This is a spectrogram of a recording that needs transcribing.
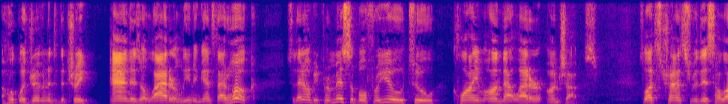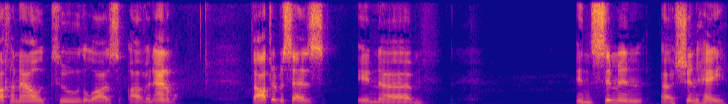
a hook was driven into the tree, and there's a ladder leaning against that hook, so then it'll be permissible for you to climb on that ladder on Shabbos. So let's transfer this halacha now to the laws of an animal. The Alter says in um, in Simin uh, Shinhei,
